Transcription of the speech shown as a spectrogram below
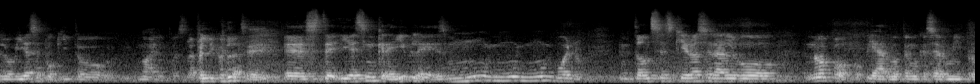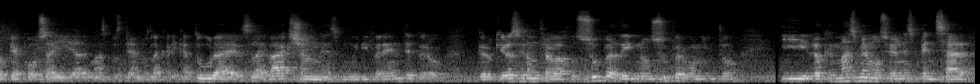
lo vi hace poquito, no él, pues la película, Sí. Este, y es increíble, es muy, muy, muy bueno. Entonces quiero hacer algo, no puedo copiarlo, tengo que hacer mi propia cosa y además pues ya no es la caricatura, es live action, es muy diferente, pero, pero quiero hacer un trabajo súper digno, súper bonito. Y lo que más me emociona es pensar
